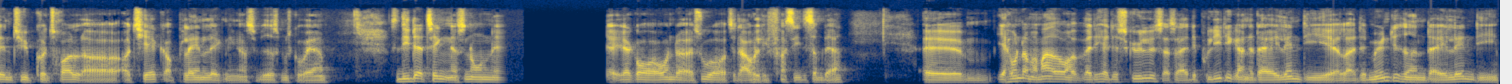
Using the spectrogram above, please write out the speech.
den type kontrol og, og tjek og planlægning osv., som skulle være. Så de der ting er sådan nogle, øh, jeg går rundt og er sur over til daglig, for at sige det som det er. Øh, jeg undrer mig meget over, hvad det her det skyldes. Altså er det politikerne, der er elendige, eller er det myndighederne, der er elendige?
